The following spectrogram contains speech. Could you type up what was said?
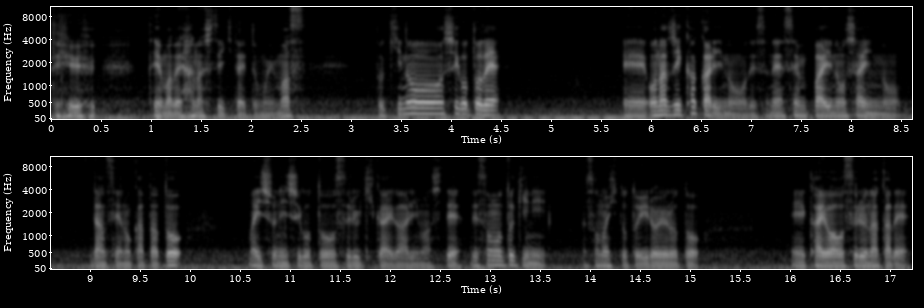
ていう テーマで話していきたいと思います。と昨日仕事で、えー、同じ係のですね先輩の社員の男性の方と、まあ、一緒に仕事をする機会がありましてでその時にその人といろいろと、会話をする中で、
